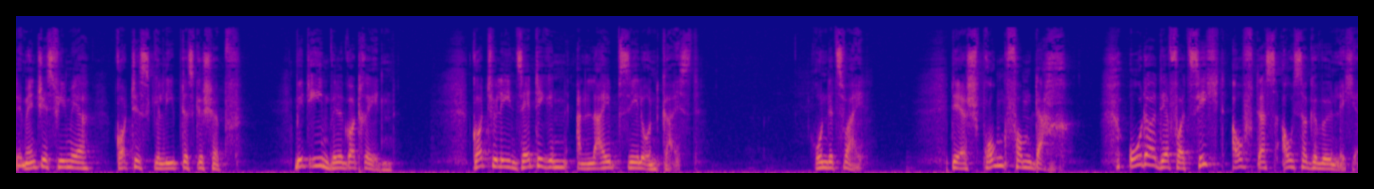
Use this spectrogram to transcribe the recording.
Der Mensch ist vielmehr Gottes geliebtes Geschöpf. Mit ihm will Gott reden. Gott will ihn sättigen an Leib, Seele und Geist. Runde 2. Der Sprung vom Dach oder der Verzicht auf das Außergewöhnliche.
